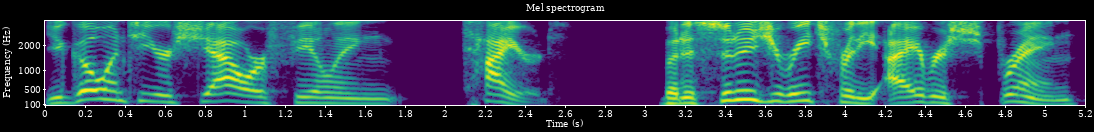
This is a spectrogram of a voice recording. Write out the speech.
You go into your shower feeling tired, but as soon as you reach for the Irish Spring,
